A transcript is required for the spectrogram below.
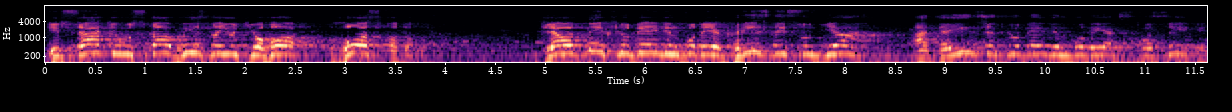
і всякі уста визнають Його Господом. Для одних людей він буде як грізний суддя, а для інших людей він буде як Спаситель.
